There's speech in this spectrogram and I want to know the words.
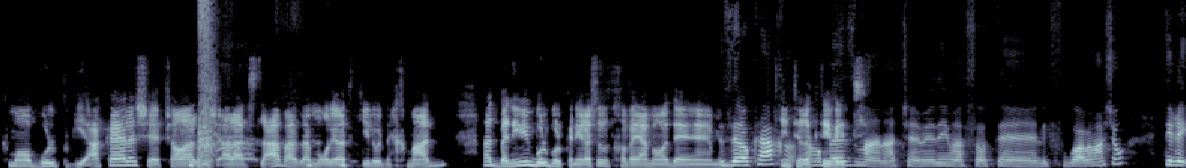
כמו בול פגיעה כאלה, שאפשר להלביש על האסלה, ואז זה אמור להיות כאילו נחמד. את בנים עם בולבול, כנראה שזאת חוויה מאוד אינטראקטיבית. זה לוקח הרבה זמן עד שהם יודעים לעשות, אה, לפגוע במשהו. תראי,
